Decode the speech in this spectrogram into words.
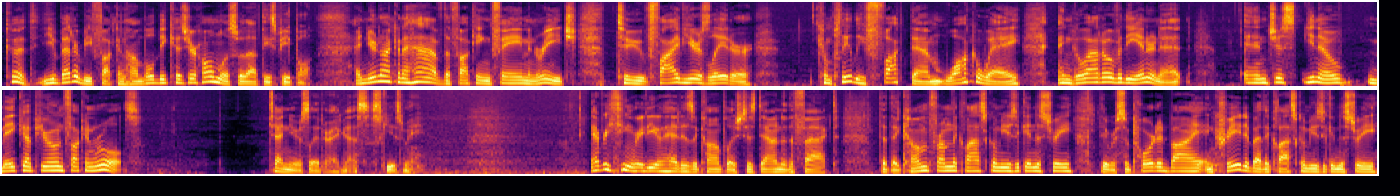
Good. You better be fucking humble because you're homeless without these people. And you're not going to have the fucking fame and reach to five years later completely fuck them, walk away, and go out over the internet and just, you know, make up your own fucking rules. 10 years later, I guess. Excuse me. Everything Radiohead has accomplished is down to the fact that they come from the classical music industry, they were supported by and created by the classical music industry,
